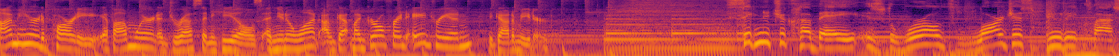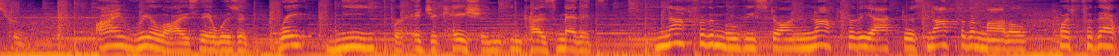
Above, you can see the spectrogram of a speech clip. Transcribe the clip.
I'm here to party if I'm wearing a dress and heels. And you know what? I've got my girlfriend, Adrienne. You gotta meet her. Signature Club A is the world's largest beauty classroom. I realized there was a great need for education in cosmetics not for the movie star, not for the actress, not for the model, but for that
